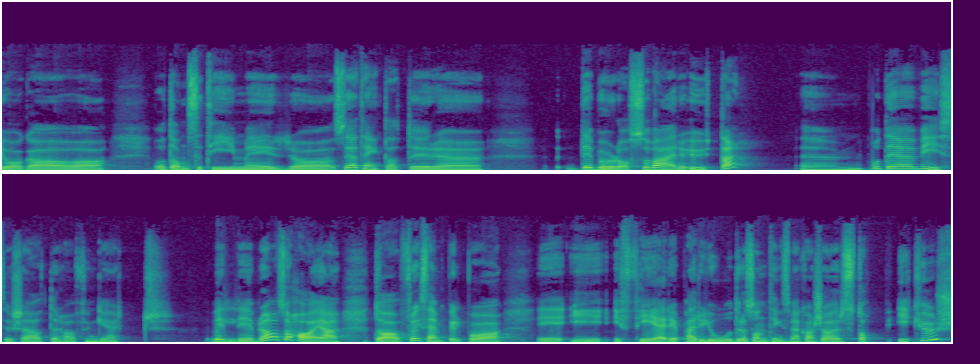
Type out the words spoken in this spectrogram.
yoga og, og dansetimer. Og, så jeg tenkte at det, det bør det også være ute. Um, og det viser seg at det har fungert veldig bra. Og så har jeg da f.eks. på i, i, ferieperioder og sånne ting som jeg kanskje har stopp i kurs,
